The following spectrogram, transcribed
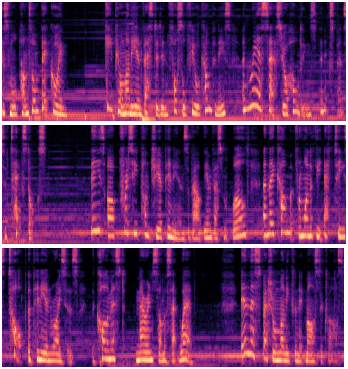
a small punt on Bitcoin. Keep your money invested in fossil fuel companies and reassess your holdings in expensive tech stocks. These are pretty punchy opinions about the investment world, and they come from one of the FT's top opinion writers, the columnist Merryn Somerset Webb. In this special Money Clinic masterclass,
